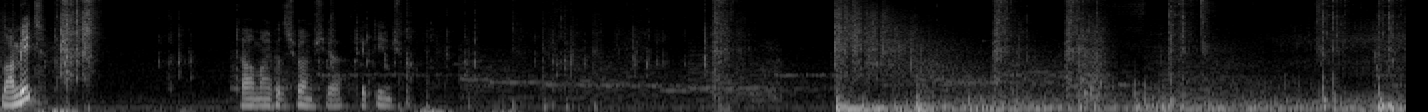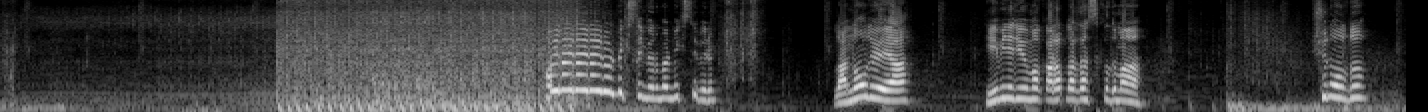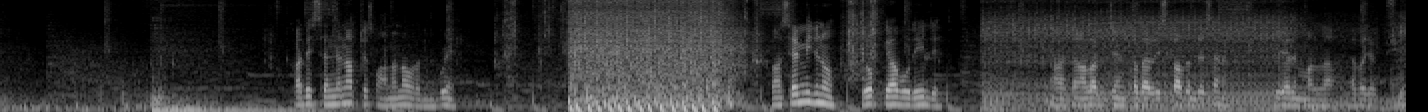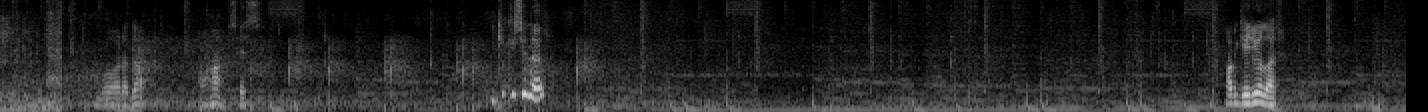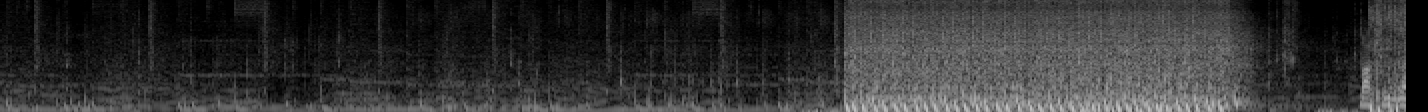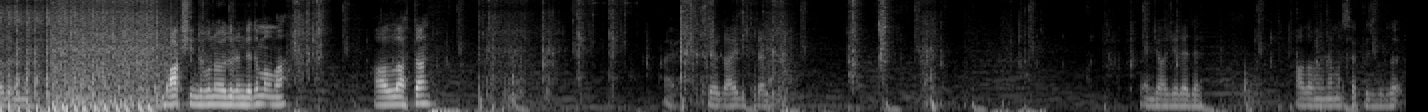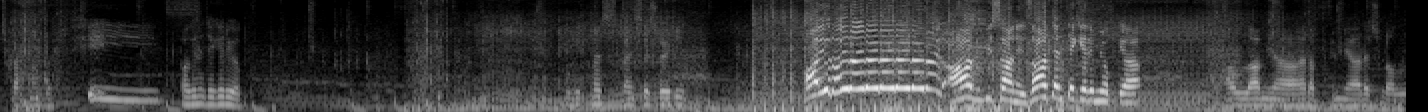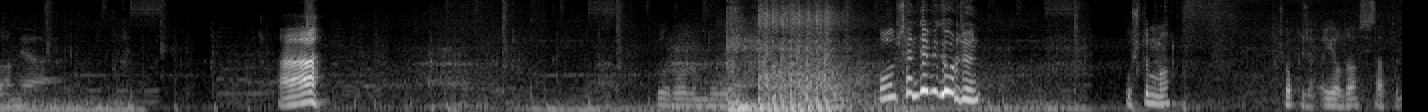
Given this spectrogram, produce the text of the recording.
Lan bit. Tamam arkadaş varmış ya. Tek değilmiş bu. Hayır hayır hayır hayır ölmek istemiyorum ölmek istemiyorum. Lan ne oluyor ya? Yemin ediyorum bak Araplardan sıkıldım ha. Şu ne oldu? Kardeş sen ne yapacağız? Anana uğradın bu ne? Lan sen miydin o? Yok ya bu değildi. Zaten alabileceğin kadar risk aldın desene. Girelim valla yapacak bir şey yok. Bu arada aha ses. İki kişiler. Abi geliyorlar. Bak şimdi bunu öldürün. dedim. Bak şimdi bunu öldürün dedim ama Allah'tan Evet şu sevdayı bitirelim. Bence acele edelim. Adam oynamazsak biz burada çıkartmazlar. Hii. Bug'ın tekeri yok. Bu gitmez ben size söyleyeyim. Hayır hayır hayır hayır hayır hayır hayır. Abi bir saniye zaten tekerim yok ya. Allah'ım ya Rabbim ya Resulallah'ım ya. Ha? Dur oğlum dur ya. Oğlum sen de mi gördün? Uçtun mu? Çok güzel. İyi oldu. Sis attın.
